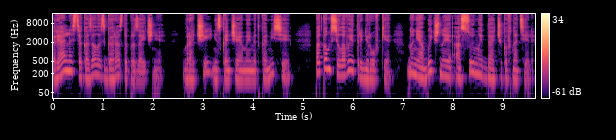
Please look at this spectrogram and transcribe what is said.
Реальность оказалась гораздо прозаичнее. Врачи, нескончаемые медкомиссии, потом силовые тренировки, но не обычные, а с уймой датчиков на теле.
